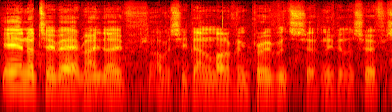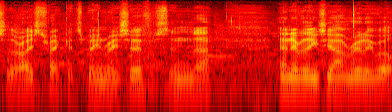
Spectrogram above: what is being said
Yeah, not too bad, mate. They've obviously done a lot of improvements, certainly to the surface of the racetrack. It's been resurfaced and uh, and everything's going really well.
